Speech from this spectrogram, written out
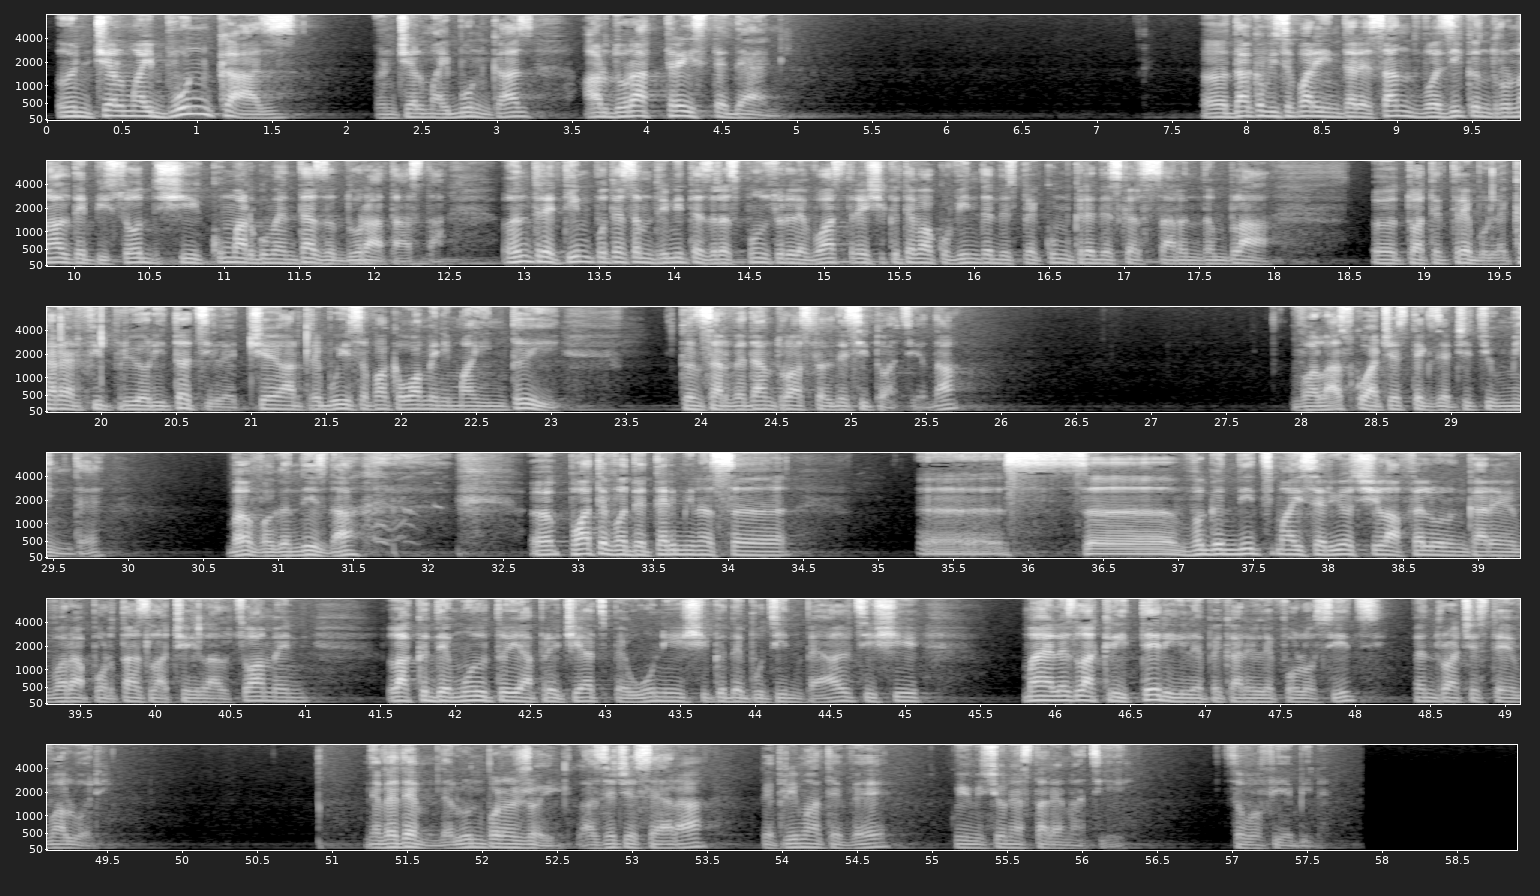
în cel mai bun caz, în cel mai bun caz, ar dura 300 de ani. Uh, dacă vi se pare interesant, vă zic într-un alt episod și cum argumentează durata asta. Între timp puteți să-mi trimiteți răspunsurile voastre și câteva cuvinte despre cum credeți că s-ar întâmpla uh, toate treburile, care ar fi prioritățile, ce ar trebui să facă oamenii mai întâi când s-ar vedea într-o astfel de situație, da? Vă las cu acest exercițiu în minte. Bă, vă gândiți, da? Uh, poate vă determină să uh, să vă gândiți mai serios și la felul în care vă raportați la ceilalți oameni, la cât de mult îi apreciați pe unii și cât de puțin pe alții și mai ales la criteriile pe care le folosiți pentru aceste evaluări. Ne vedem de luni până joi, la 10 seara, pe Prima TV, cu emisiunea Starea Nației. Să vă fie bine!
